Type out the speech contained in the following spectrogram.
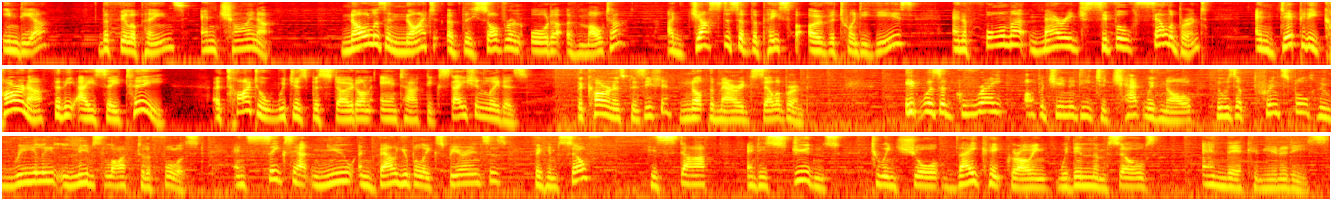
India, the Philippines, and China. Noel is a Knight of the Sovereign Order of Malta, a Justice of the Peace for over 20 years, and a former marriage civil celebrant and Deputy Coroner for the ACT, a title which is bestowed on Antarctic station leaders. The coroner's position, not the marriage celebrant. It was a great opportunity to chat with Noel, who is a principal who really lives life to the fullest and seeks out new and valuable experiences for himself, his staff, and his students to ensure they keep growing within themselves and their communities.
